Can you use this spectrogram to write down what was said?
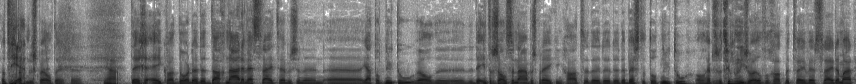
het Ja. ja. spel tegen, Ja. tegen Ecuador. De, de dag na de wedstrijd hebben ze een, eh, ja, tot nu toe wel de, de, de interessantste nabespreking gehad. De, de, de, beste tot nu toe. Al hebben ze natuurlijk nog niet zo heel veel gehad met twee wedstrijden. Maar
